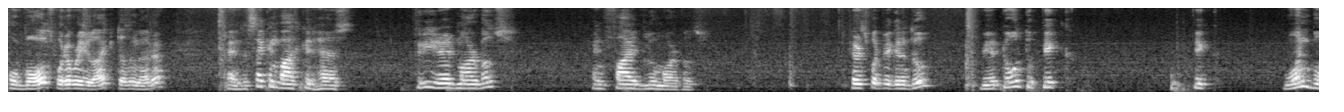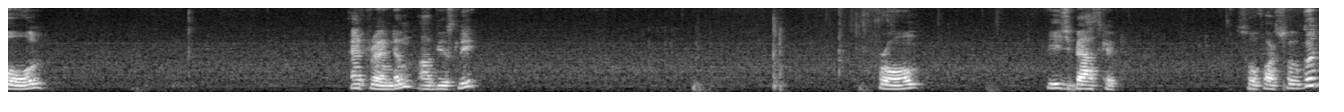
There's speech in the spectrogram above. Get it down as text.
or balls, whatever you like, doesn't matter. And the second basket has three red marbles and five blue marbles. Here's what we're going to do. We are told to pick pick one ball at random, obviously, from each basket. So far so good.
